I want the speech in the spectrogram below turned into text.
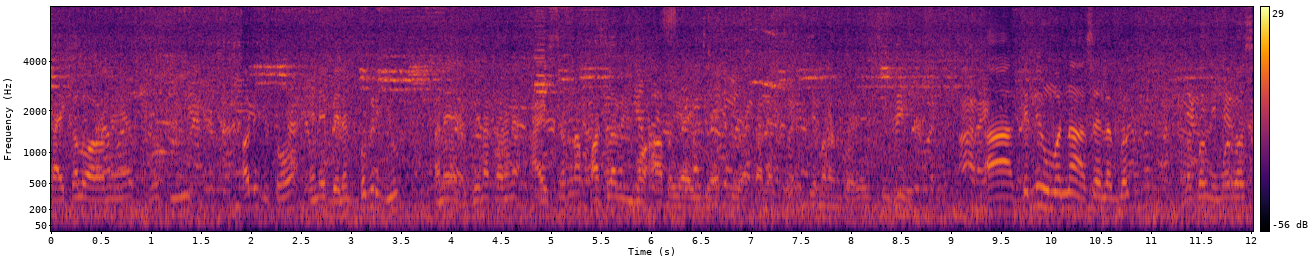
સાયકલવાળાને અડી જતો એને બેલેન્સ બગડી ગયું અને જેના કારણે આઈસરના પાછલા વિંગમાં આ ભાઈ આવી ગયા જે મરણ કરે છે. આ કેટલી ઉંમરના હશે લગભગ? લગભગ ઉંમર વર્ષ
